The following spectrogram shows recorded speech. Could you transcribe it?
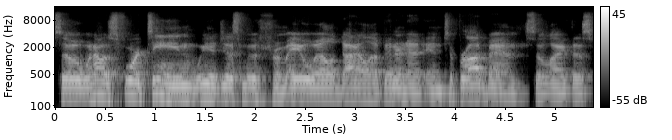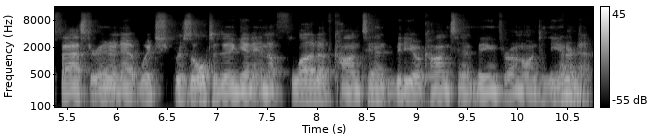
So when I was 14, we had just moved from AOL dial up internet into broadband. So, like this faster internet, which resulted again in a flood of content, video content being thrown onto the internet.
